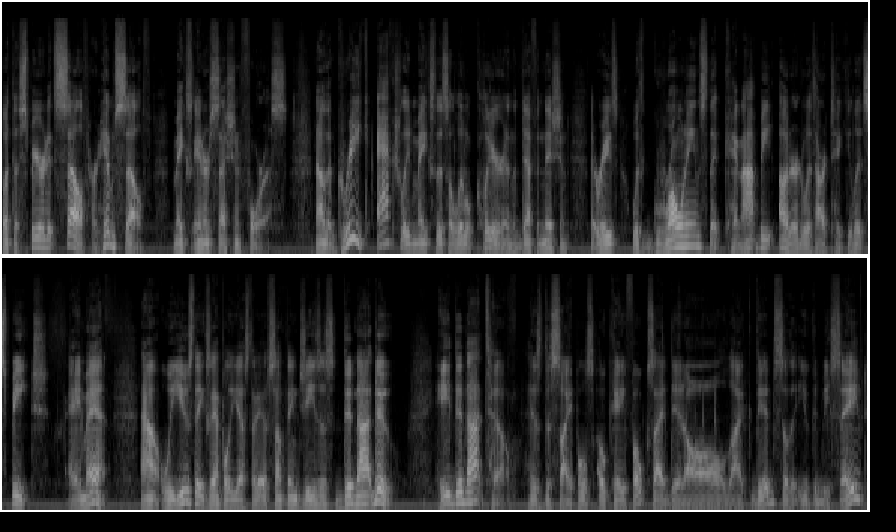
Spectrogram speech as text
but the Spirit itself or himself makes intercession for us." Now, the Greek actually makes this a little clearer in the definition that reads, with groanings that cannot be uttered with articulate speech. Amen. Now, we used the example yesterday of something Jesus did not do. He did not tell his disciples, okay, folks, I did all I did so that you could be saved.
